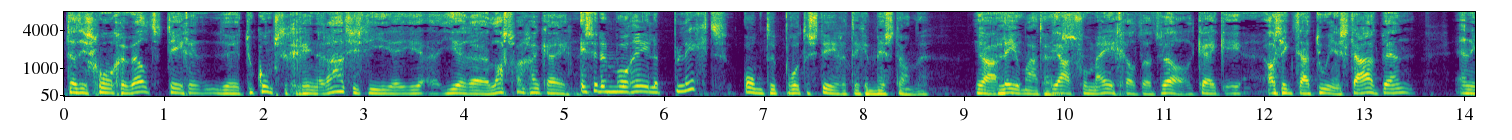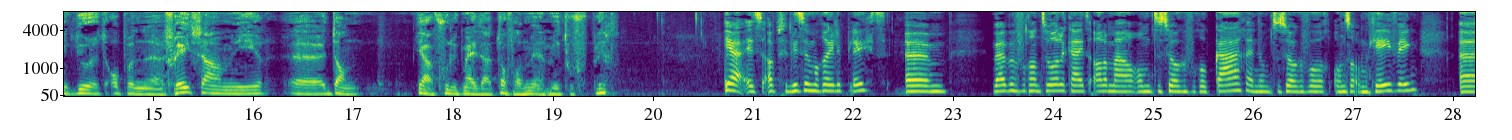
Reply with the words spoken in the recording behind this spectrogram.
dat is gewoon geweld tegen de toekomstige generaties die eh, hier, last van gaan krijgen. Is het een morele plicht om te protesteren tegen misstanden? Ja, Leo Maathuis. Ja, voor mij geldt dat wel. Kijk, als ik daartoe in staat ben en ik doe het op een vreedzame manier, eh, dan ja, voel ik mij daar toch wel meer mee toe verplicht. Ja, het is absoluut een morele plicht. Ehm, we hebben verantwoordelijkheid allemaal om te zorgen voor elkaar en om te zorgen voor onze omgeving. Eh,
